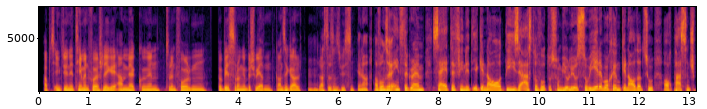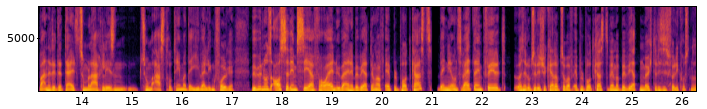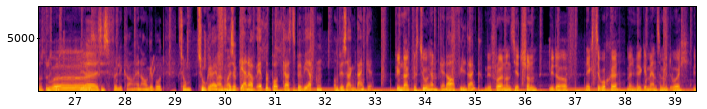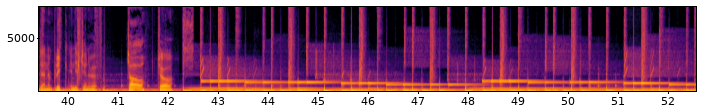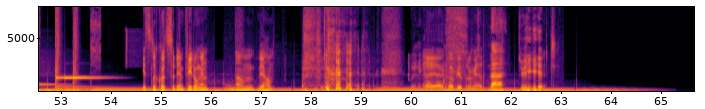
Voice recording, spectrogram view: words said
Habt ihr irgendwie eine Themenvorschläge, Anmerkungen zu den Folgen, Verbesserungen, Beschwerden, ganz egal, Mhm. lasst es uns wissen. Genau. Auf unserer Instagram-Seite findet ihr genau diese Astrofotos von Julius, so wie jede Woche und genau dazu auch passend spannende Details zum Nachlesen zum Astro-Thema der jeweiligen Folge. Wir würden uns außerdem sehr freuen über eine Bewertung auf Apple Podcasts. Wenn ihr uns weiterempfehlt, ich weiß nicht, ob ihr das schon gehört habt, aber auf Apple Podcasts, wenn man bewerten möchte, das ist völlig kostenlos. Hast du das gewusst? Ja, es ist völlig krank. Ein Angebot zum Zugreifen. Wahnsinn. Also gerne auf Apple Podcasts bewerten und wir sagen Danke. Vielen Dank fürs Zuhören. Genau, vielen Dank. Wir freuen uns jetzt schon wieder auf nächste Woche, wenn wir gemeinsam mit euch wieder einen Blick in die Sterne werfen. Ciao. Ciao. Jetzt noch kurz zu den Empfehlungen. Ähm, wir haben. ja, ja, kein Bier getrunken. Nein, Entschuldige.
